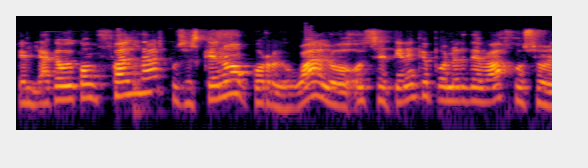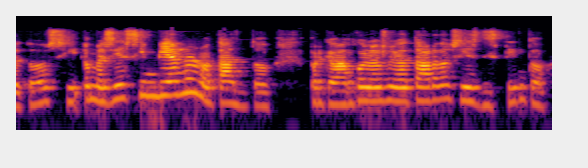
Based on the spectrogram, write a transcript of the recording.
el día que voy con faldas, pues es que no corro igual o, o se tienen que poner debajo, sobre todo si, hombre, si es invierno no tanto, porque van con los leotardos y es distinto,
